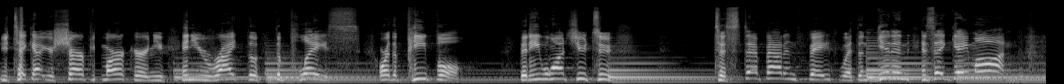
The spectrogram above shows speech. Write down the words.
you take out your Sharpie marker and you, and you write the, the place or the people that He wants you to, to step out in faith with and get in and say, Game on.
